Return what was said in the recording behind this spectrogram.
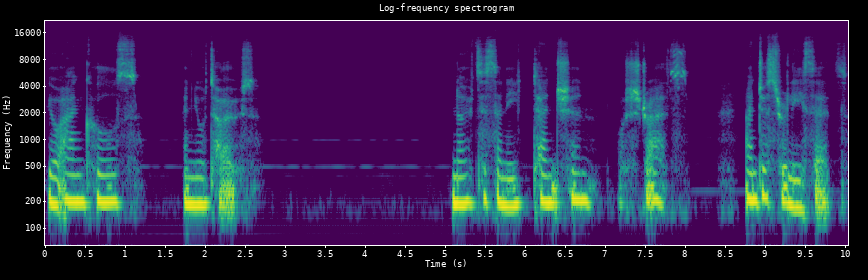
your ankles, and your toes. Notice any tension or stress and just release it.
